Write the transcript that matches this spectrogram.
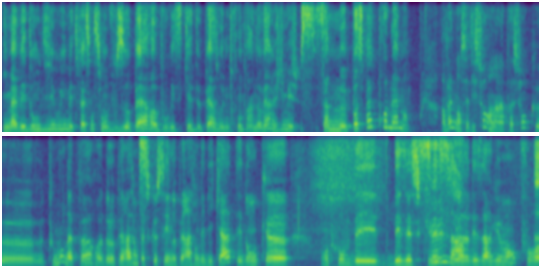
Il m'avait donc dit, oui, mais de toute façon, si on vous opère, vous risquez de perdre une trompe, un ovaire. Et je dis, mais ça ne me pose pas de problème. En fait, dans cette histoire, on a l'impression que tout le monde a peur de l'opération parce que c'est une opération délicate et donc euh, on trouve des, excuses, des arguments pour. Euh,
